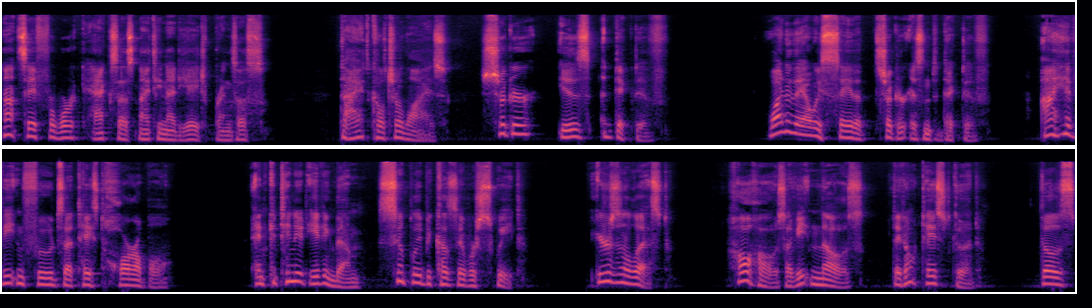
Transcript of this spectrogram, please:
Not Safe for Work Access 1998 brings us Diet Culture Lies. Sugar is addictive. Why do they always say that sugar isn't addictive? I have eaten foods that taste horrible and continued eating them simply because they were sweet. Here's a list Ho Ho's, I've eaten those. They don't taste good. Those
